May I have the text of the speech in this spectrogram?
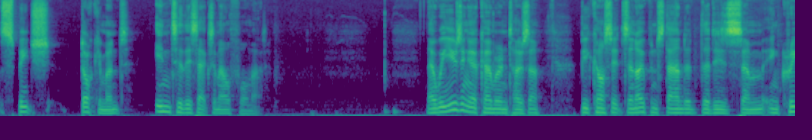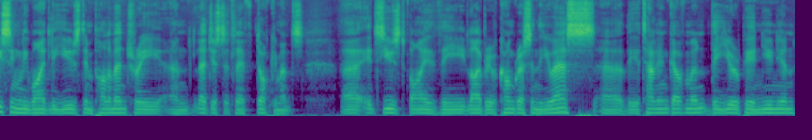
speech document into this XML format. Now we're using Akoma Ntoso because it's an open standard that is um, increasingly widely used in parliamentary and legislative documents. Uh, it's used by the Library of Congress in the US, uh, the Italian government, the European Union.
